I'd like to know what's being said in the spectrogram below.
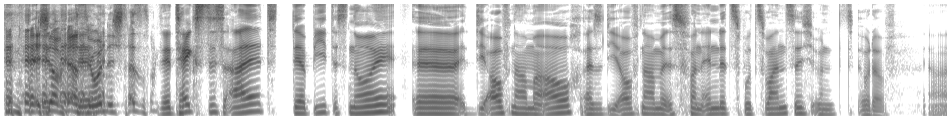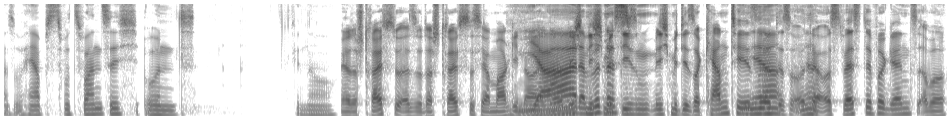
In welcher Version ich das Der Text ist alt, der Beat ist neu, äh, die Aufnahme auch. Also die Aufnahme ist von Ende 2020 und oder ja, also Herbst 2020 und genau. Ja, da streifst du, also da streifst du es ja marginal. Ja, ne? nicht, nicht, mit diesem, nicht mit dieser Kernthese Ja, des, ja. der Ost-West-Differenz, aber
